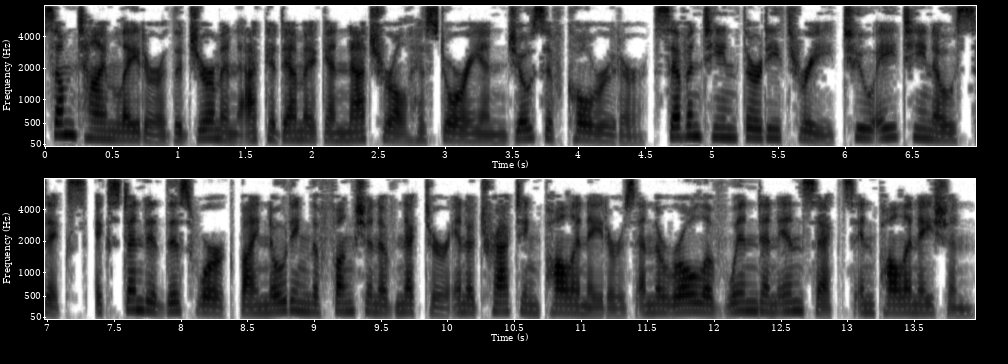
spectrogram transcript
Some time later the German academic and natural historian Joseph Kölreuter extended this work by noting the function of nectar in attracting pollinators and the role of wind and insects in pollination.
